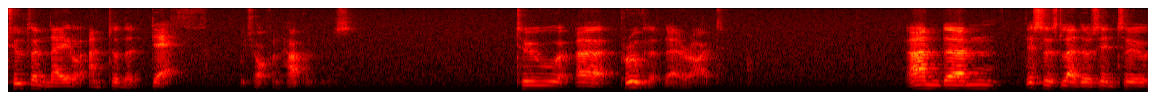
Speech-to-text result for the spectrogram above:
tooth and nail and to the death, which often happens, to uh, prove that they're right. And um, this has led us into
